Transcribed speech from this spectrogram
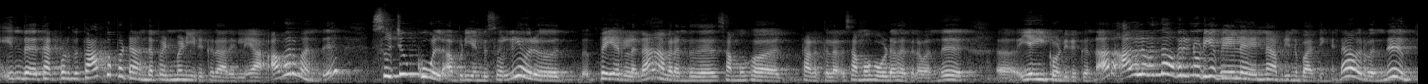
இந்த தற்பொழுது தாக்கப்பட்ட அந்த பெண்மணி இருக்கிறார் இல்லையா அவர் வந்து சுஜுகூல் அப்படி என்று சொல்லி ஒரு பெயரில் தான் அவர் அந்த சமூக தளத்தில் சமூக ஊடகத்தில் வந்து இயங்கிக் கொண்டிருக்கின்றார். அதில் வந்து அவரினுடைய வேலை என்ன அப்படின்னு பார்த்தீங்கன்னா அவர் வந்து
